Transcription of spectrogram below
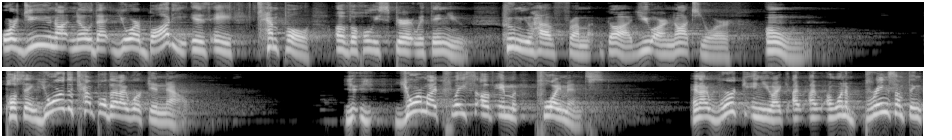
or do you not know that your body is a temple of the Holy Spirit within you? whom you have from God. You are not your own. Paul's saying, You're the temple that I work in now. You're my place of employment. And I work in you. I, I, I want to bring something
